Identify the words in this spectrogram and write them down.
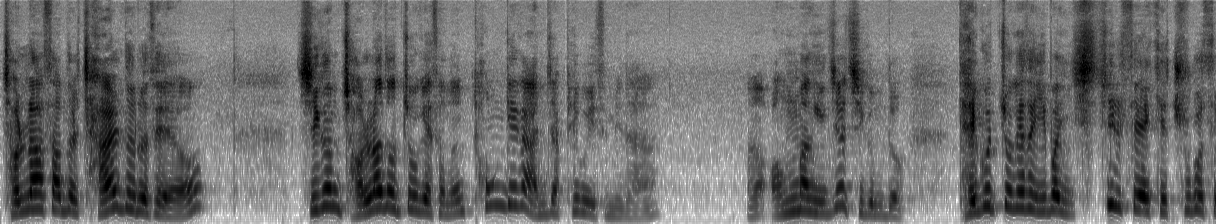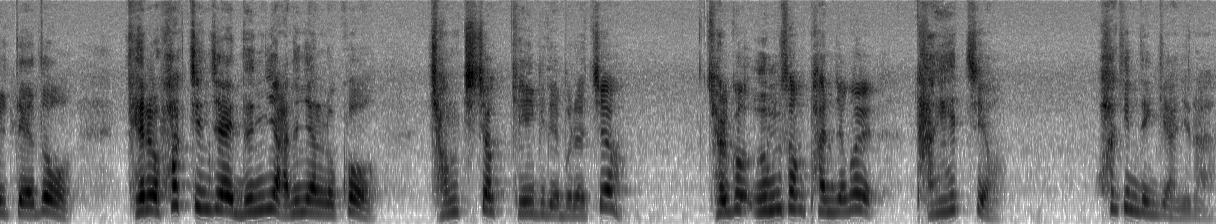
전라도 사람들 잘 들으세요. 지금 전라도 쪽에서는 통계가 안 잡히고 있습니다. 어, 엉망이죠, 지금도. 대구 쪽에서 이번 17세에 걔 죽었을 때도 걔를 확진자에 넣냐 안 넣냐를 놓고 정치적 개입이 돼버렸죠. 결국 음성 판정을 당했지요. 확인된 게 아니라.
